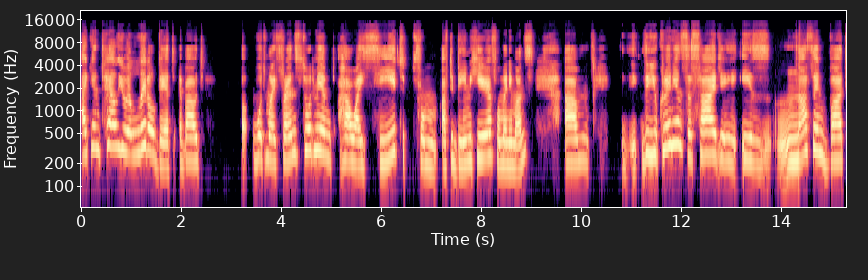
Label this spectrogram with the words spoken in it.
I can tell you a little bit about what my friends told me and how I see it from after being here for many months. Um, the Ukrainian society is nothing but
